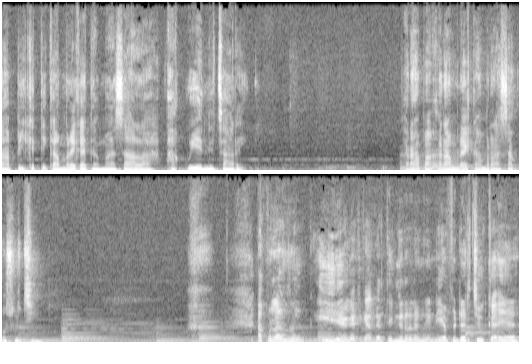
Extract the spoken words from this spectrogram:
tapi ketika mereka ada masalah, aku yang dicari. Kenapa? Karena mereka merasa aku suci. Aku langsung iya ketika aku denger ini ya benar juga ya.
